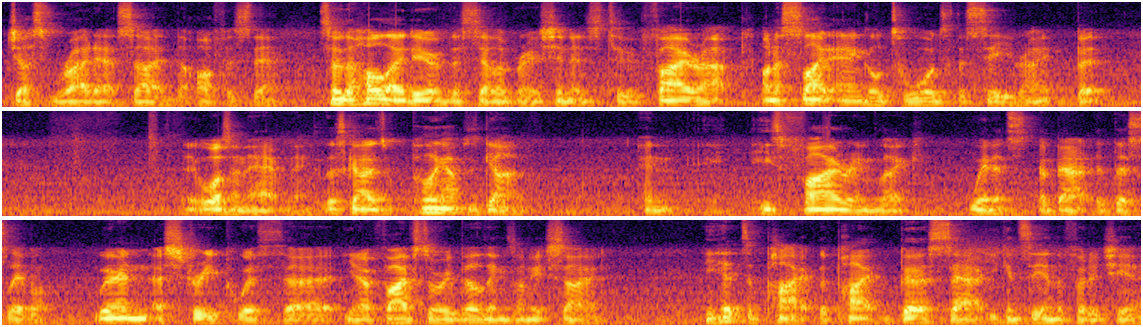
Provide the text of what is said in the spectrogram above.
just right outside the office there. So the whole idea of the celebration is to fire up on a slight angle towards the sea, right? But it wasn't happening. This guy's pulling up his gun and he's firing like when it's about at this level. We're in a street with uh, you know five story buildings on each side. He hits a pipe, the pipe bursts out, you can see in the footage here.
